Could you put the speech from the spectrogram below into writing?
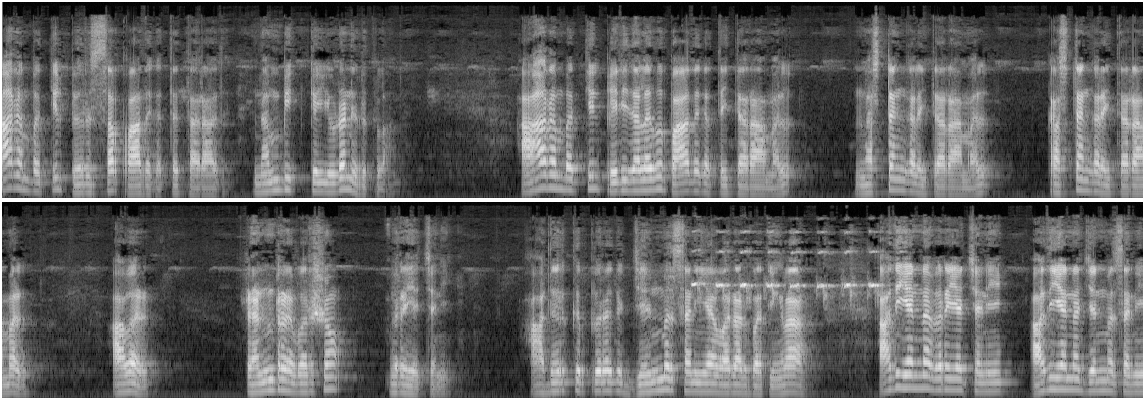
ஆரம்பத்தில் பெருசாக பாதகத்தை தராது. நம்பிக்கையுடன் இருக்கலாம். ஆரம்பத்தில் பெரிதளவு பாதகத்தை தராமல் நஷ்டங்களை தராமல் கஷ்டங்களை தராமல் அவர் ரெண்டரை வருஷம் விரயச்சனி அதற்கு பிறகு ஜென்ம சனியாக வர்றார் பார்த்தீங்களா அது என்ன விரயச்சனி அது என்ன ஜென்ம சனி?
